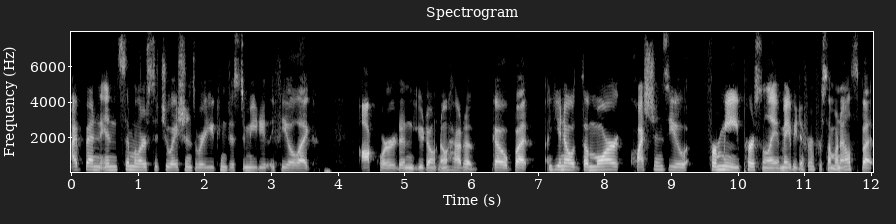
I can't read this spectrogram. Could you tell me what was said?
I've been in similar situations where you can just immediately feel like awkward and you don't know how to go. But, you know, the more questions you, for me personally, it may be different for someone else, but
